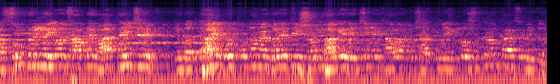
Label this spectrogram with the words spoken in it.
આ શું કરી છે આપણે વાત થઈ છે કે બધાએ પોતપોતાના ઘરેથી શ્રમ ભાગે વેચીને ખાવાનું છે. તું એકલો શું કામ ખાશે મિત્ર?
